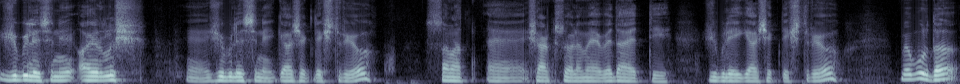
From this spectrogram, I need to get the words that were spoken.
jübilesini, ayrılış e, jübilesini gerçekleştiriyor. Sanat e, şarkı söylemeye veda ettiği jübileyi gerçekleştiriyor. Ve burada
